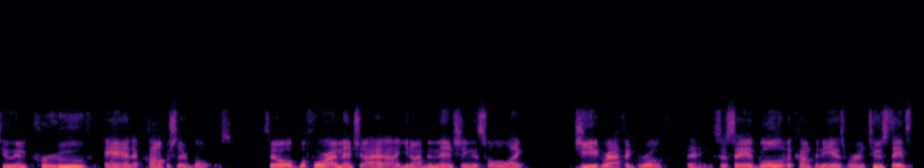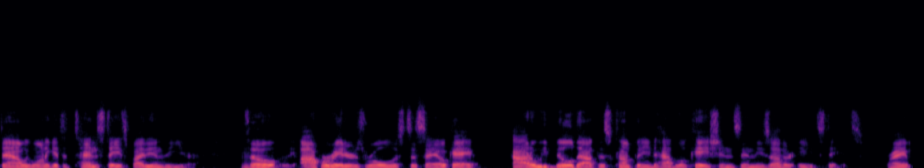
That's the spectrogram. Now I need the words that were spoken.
to improve and accomplish their goals. So before I mentioned, I, you know, I've been mentioning this whole like geographic growth thing. So say a goal of a company is we're in two states now, we want to get to 10 states by the end of the year. Mm-hmm. So the operator's role is to say, okay, how do we build out this company to have locations in these other eight states, right?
